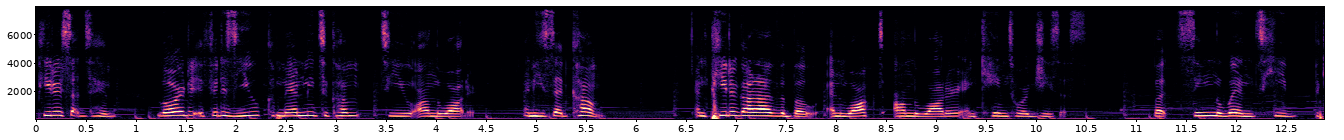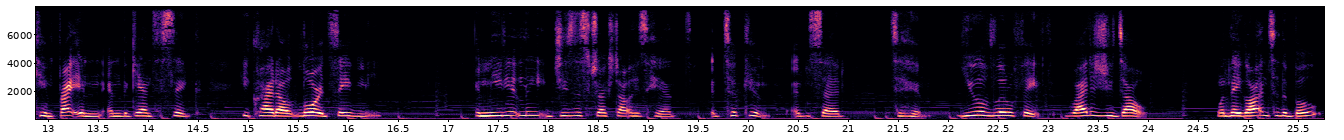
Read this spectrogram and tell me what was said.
Peter said to him, Lord, if it is you, command me to come to you on the water. And he said, Come. And Peter got out of the boat and walked on the water and came toward Jesus. But seeing the wind, he became frightened and began to sink. He cried out, Lord, save me. Immediately, Jesus stretched out his hand and took him and said to him, You of little faith, why did you doubt? When they got into the boat,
